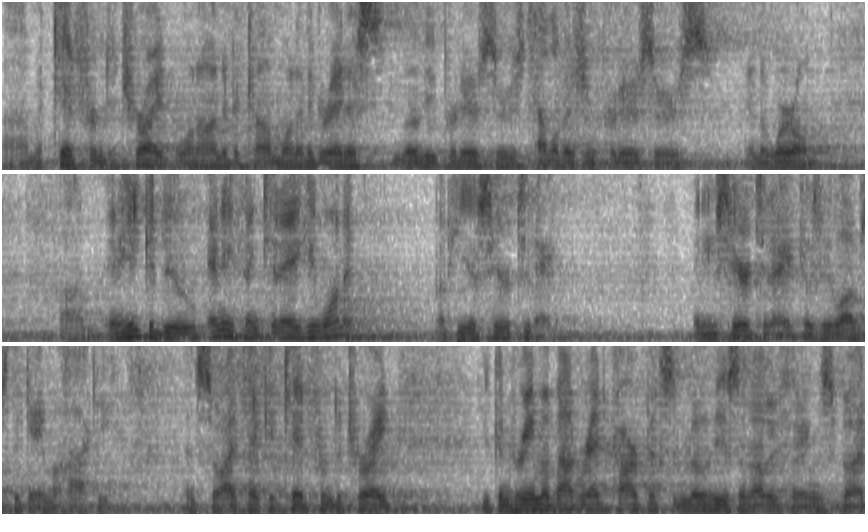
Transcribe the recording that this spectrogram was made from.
Um, a kid from Detroit went on to become one of the greatest movie producers, television producers in the world. Um, and he could do anything today he wanted, but he is here today. And he's here today because he loves the game of hockey. And so I think a kid from Detroit, you can dream about red carpets and movies and other things, but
